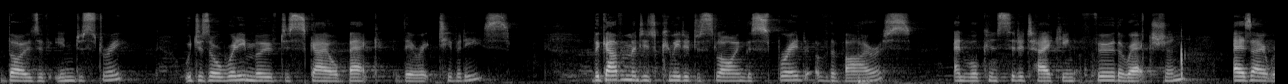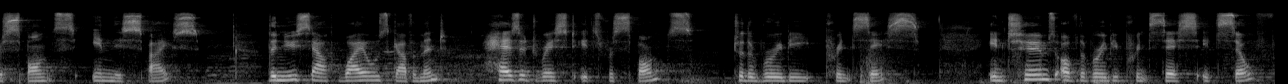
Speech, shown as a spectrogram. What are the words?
those of industry, which has already moved to scale back their activities. The government is committed to slowing the spread of the virus and will consider taking further action as a response in this space. The New South Wales government has addressed its response to the Ruby Princess. In terms of the Ruby Princess itself,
